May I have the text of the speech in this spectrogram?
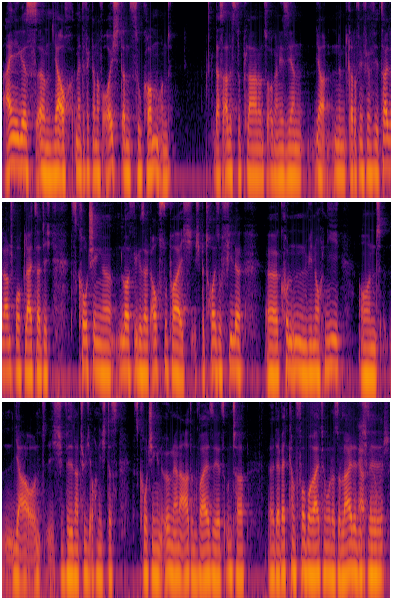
einiges ähm, ja auch im Endeffekt dann auf euch dann zukommen und das alles zu planen und zu organisieren, ja, nimmt gerade auf jeden Fall viel Zeit in Anspruch. Gleichzeitig das Coaching äh, läuft, wie gesagt, auch super. Ich, ich betreue so viele äh, Kunden wie noch nie. Und ja, und ich will natürlich auch nicht, dass das Coaching in irgendeiner Art und Weise jetzt unter äh, der Wettkampfvorbereitung oder so leidet. Ja, ich will, logisch.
